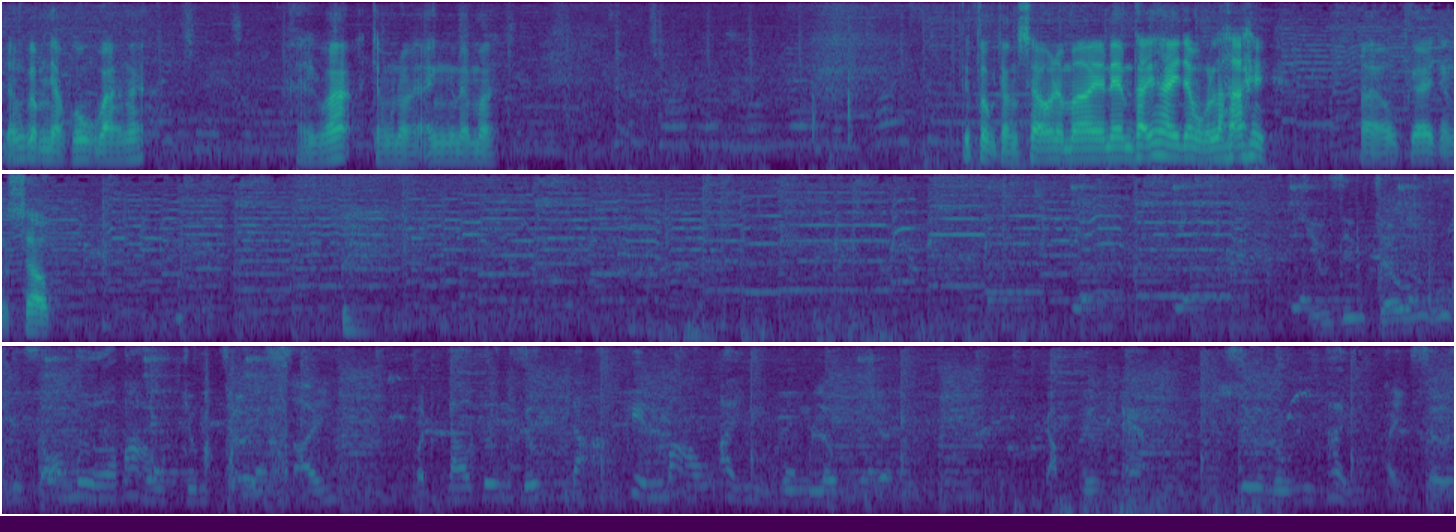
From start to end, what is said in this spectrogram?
Đấm cập nhật khu vực ban á. Hay quá. Trong rồi anh em ơi. Tiếp tục trận sau em ơi. Anh em thấy hay cho một like. Rồi, ok trận sau tương dương đã khiến bao anh hùng lộng trận gặp được em giữa núi thành thành sơn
